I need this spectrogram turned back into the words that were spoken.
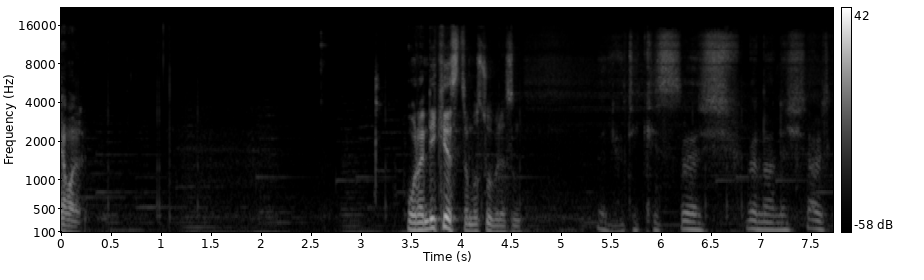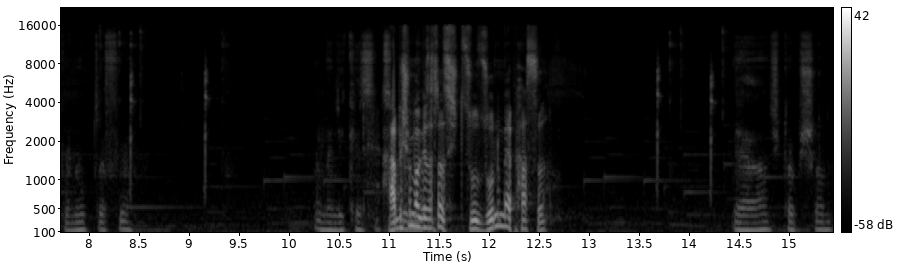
Jawohl. Oder in die Kiste, musst du wissen. Ja, die Kiste, ich bin noch nicht alt genug dafür. Um die Kiste Habe ich schon mal gesagt, dass ich zu so eine Map hasse? Ja, ich glaube schon.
